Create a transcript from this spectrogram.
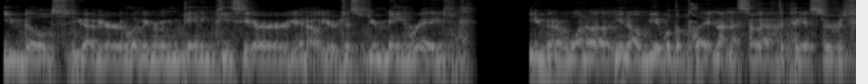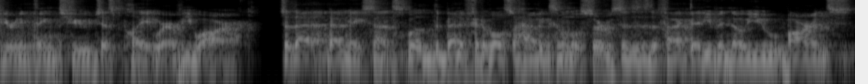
you built, you have your living room gaming PC or you know your just your main rig, you're gonna want to you know be able to play it, not necessarily have to pay a service fee or anything to just play it wherever you are. So that that makes sense. Well, the benefit of also having some of those services is the fact that even though you aren't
